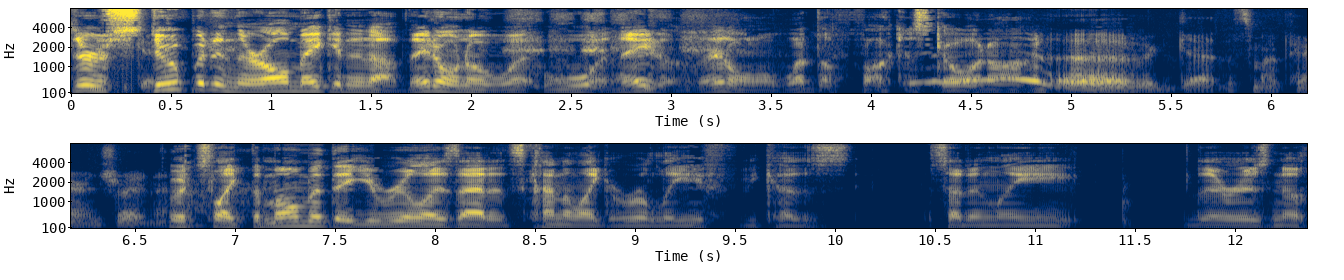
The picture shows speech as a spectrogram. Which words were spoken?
they're stupid and they're all making it up. They don't know what, what they don't they don't know what the fuck is going on. oh my god, that's my parents right now. Which, like, the moment that you realize that, it's kind of like a relief because suddenly there is no,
